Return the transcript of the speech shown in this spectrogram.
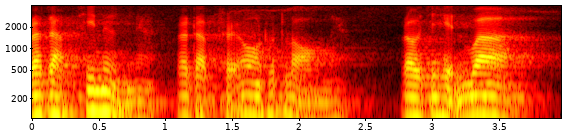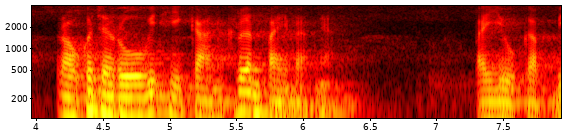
ระดับที่หนึ่งเนี่ยระดับ trial ทดลองเนี่ยเราจะเห็นว่าเราก็จะรู้วิธีการเคลื่อนไปแบบเนี้ยไปอยู่กับ B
